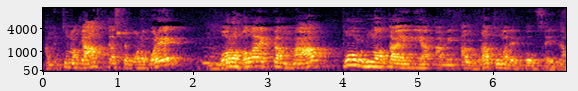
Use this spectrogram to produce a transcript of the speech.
আমি তোমাকে আস্তে আস্তে বড় করে বড় হওয়ার একটা মাপ পূর্ণতায় নিয়ে আমি আল্লাহ তোমারে পৌঁছাইলাম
